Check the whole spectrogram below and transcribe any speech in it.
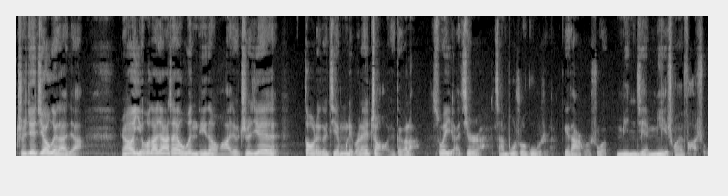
直接教给大家，然后以后大家再有问题的话，就直接到这个节目里边来找就得了。所以啊，今儿啊，咱不说故事了，给大伙说民间秘传法术。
